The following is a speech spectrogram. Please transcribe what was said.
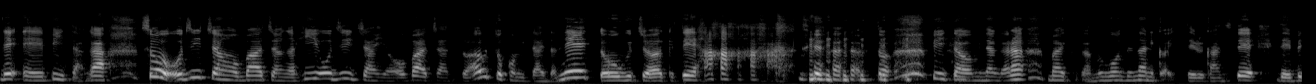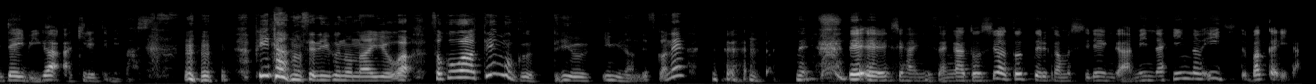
で、えーピーターが「そうおじいちゃんおばあちゃんがひいおじいちゃんやおばあちゃんと会うとこみたいだね」と大口を開けて「ははははは」って笑うとピーターを見ながらマイクが無言で何か言ってる感じでデデイビーが呆れてみます。ピーターのセリフの内容はそこは天国っていう意味なんですかね。ね で、えー支配人さんが年は取ってるかもしれんがみんな品のいい人ばかりだ。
